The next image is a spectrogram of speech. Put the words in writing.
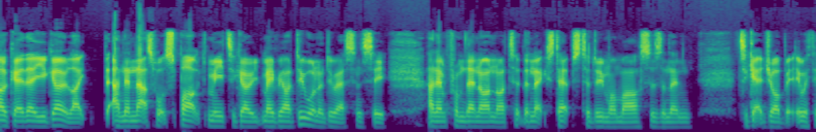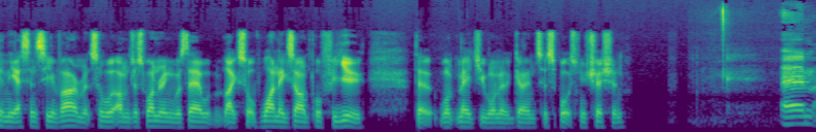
Okay, there you go. Like, and then that's what sparked me to go. Maybe I do want to do S and C, and then from then on, I took the next steps to do my masters, and then to get a job within the S and C environment. So I'm just wondering, was there like sort of one example for you that what made you want to go into sports nutrition? Um,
